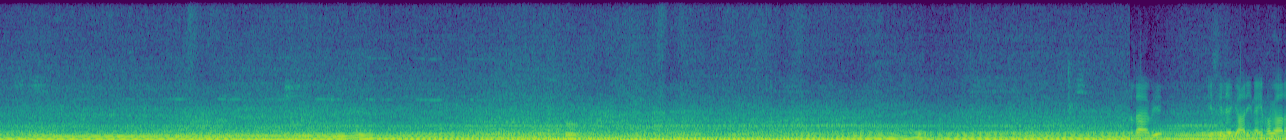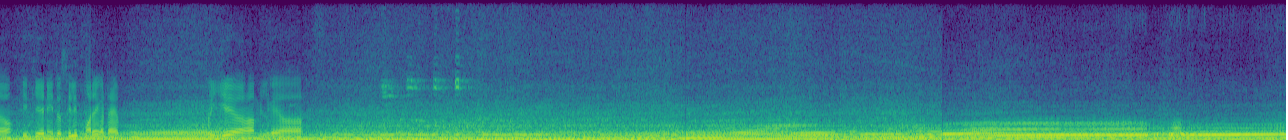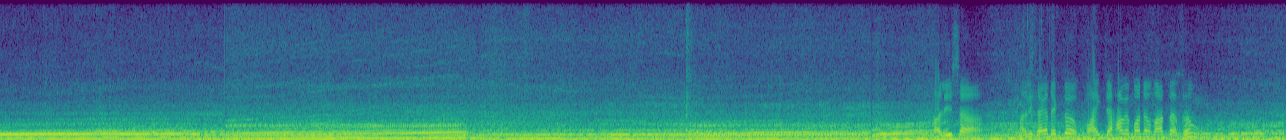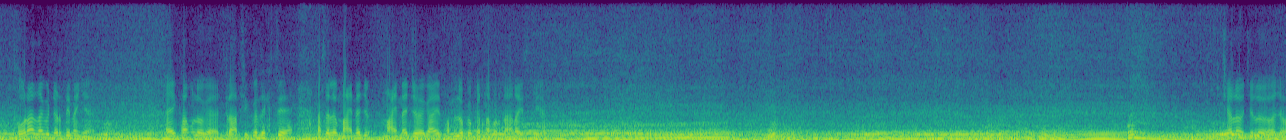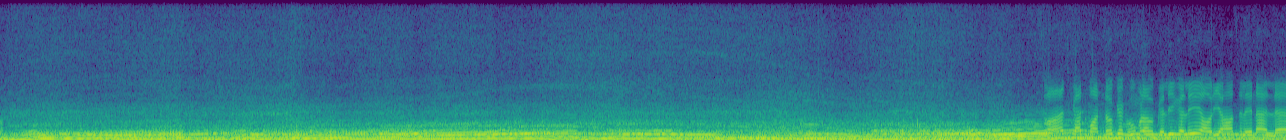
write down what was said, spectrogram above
चल रहा है अभी इसीलिए गाड़ी नहीं भगा रहा हूँ, कि के नहीं तो स्लिप मारेगा टाइम तो ये हाँ मिल गया। अलीशा का देख दो बाइक जहाँ पे मन मारता धूम थोड़ा सा भी डरती नहीं है। एक हम लोग है ट्रैफ़िक में देखते हैं। असल में माइनेज माइनेज जो है गाइस हम लोग को करना पड़ता है ना, इसलिए। चलो चलो, आ जाओ। हूँ गली गली और यहाँ से लेना है ले।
